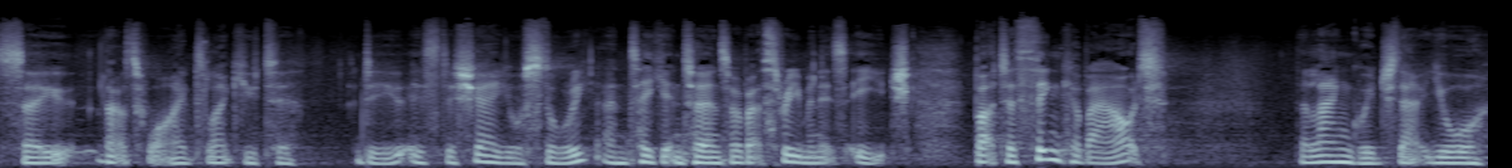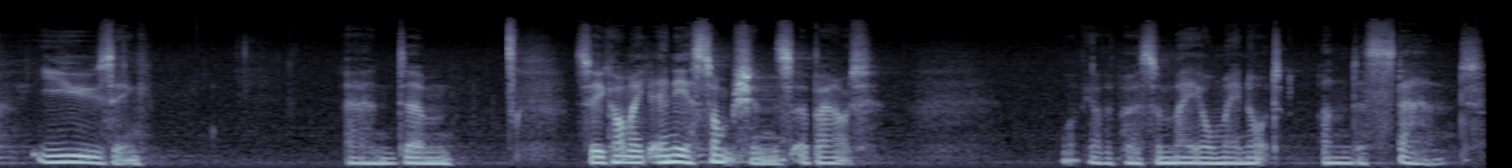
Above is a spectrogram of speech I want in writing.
So that's what I'd like you to do is to share your story and take it in turns, so about three minutes each, but to think about the language that you're using. And um, so you can't make any assumptions about what the other person may or may not understand.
